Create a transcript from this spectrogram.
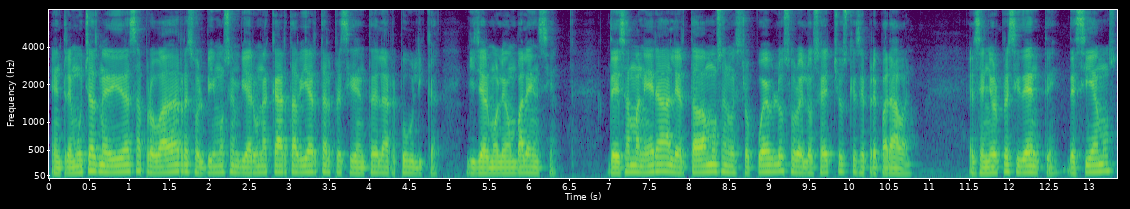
Entre muchas medidas aprobadas resolvimos enviar una carta abierta al presidente de la República, Guillermo León Valencia. De esa manera alertábamos a nuestro pueblo sobre los hechos que se preparaban. El señor presidente, decíamos,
